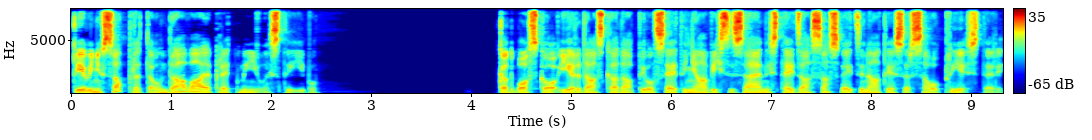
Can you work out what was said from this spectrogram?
Tie viņu saprata un dāvāja pret mīlestību. Kad Bosko ieradās kādā pilsētiņā, visi zēni steidzās sasveicināties ar savu priesteri.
